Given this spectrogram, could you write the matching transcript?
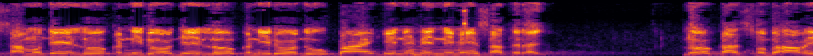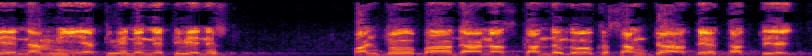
සමුදය ලෝක නිරෝධයේ ලෝක නිරෝධ උපාය කියන මෙන්න මේ සතරයි. ලෝක ස්වභාවයේ නම් මේ ඇති වෙන නැති වෙන පංචෝපාදානස්කන්ධ ලෝක සංඛ්‍යාතයේ தත්වයයි.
